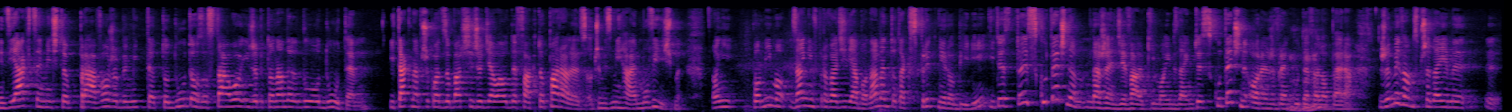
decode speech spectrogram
Więc ja chcę mieć to prawo, żeby mi te, to dłuto zostało i żeby to nadal było dłutem. I tak na przykład zobaczcie, że działał de facto Parallels, o czym z Michałem mówiliśmy. Oni pomimo, zanim wprowadzili abonament, to tak sprytnie robili i to jest, to jest skuteczne narzędzie walki moim zdaniem. To jest skuteczny oręż w ręku dewelopera, że my wam sprzedajemy y,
